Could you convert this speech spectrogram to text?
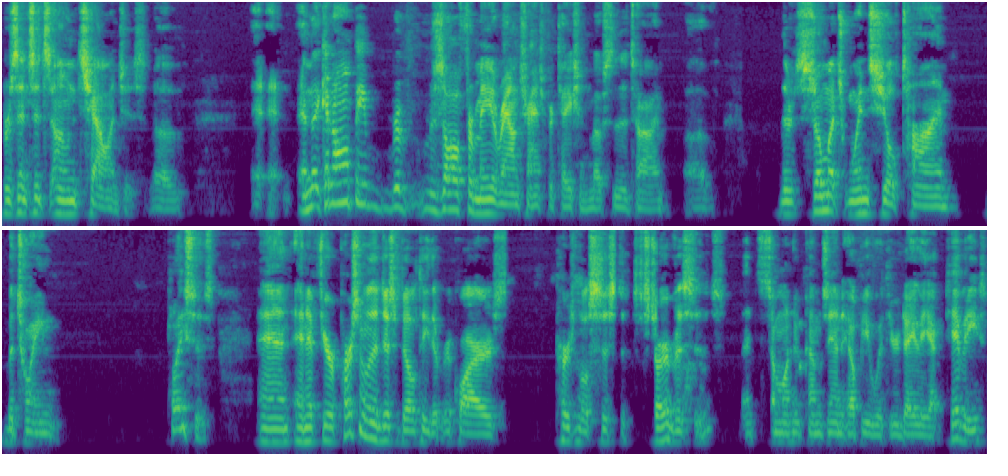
presents its own challenges. Of, and they can all be re- resolved for me around transportation most of the time. Uh, there's so much windshield time between places. And, and if you're a person with a disability that requires personal assistant services, that's someone who comes in to help you with your daily activities,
